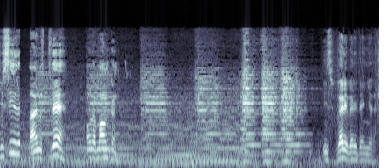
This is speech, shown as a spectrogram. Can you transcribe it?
You see the lions there on the mountain. It's very, very dangerous.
